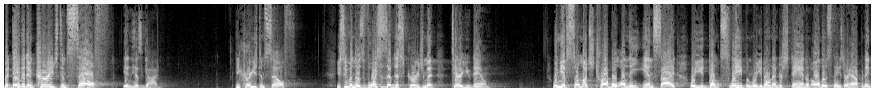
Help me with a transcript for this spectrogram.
But David encouraged himself in his God. He encouraged himself. You see, when those voices of discouragement tear you down, when you have so much trouble on the inside where you don't sleep and where you don't understand and all those things are happening,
